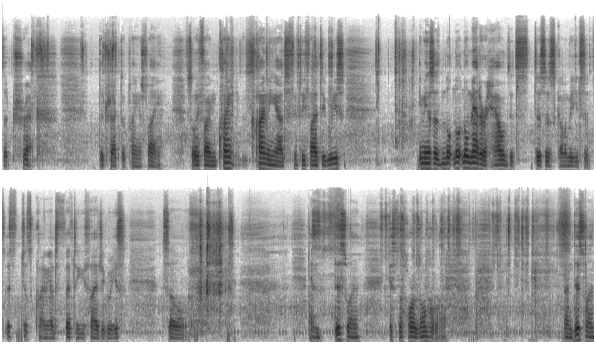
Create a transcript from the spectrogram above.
the track, the track the plane is flying. So if I'm climb, climbing at 55 degrees, it means that no, no, no matter how this this is gonna be, it's, it's just climbing at 55 degrees. So, and this one is the horizontal line. And this one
